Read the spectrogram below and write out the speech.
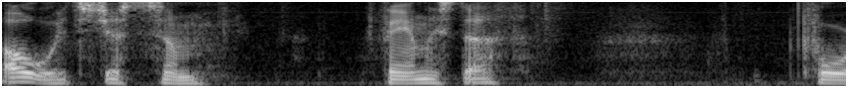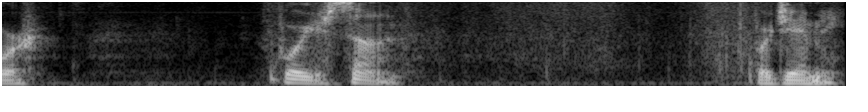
oh, it's just some family stuff for for your son, for Jimmy.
